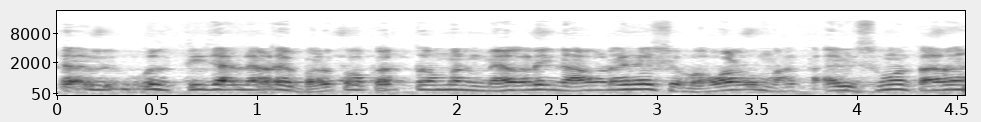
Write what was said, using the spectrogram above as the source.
મામા ત્રીજા દાડે ભડકો કરતો મને મેળડી ને છે ભાવાળું માતા આવી શું તારે?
